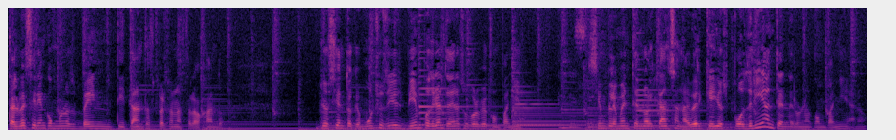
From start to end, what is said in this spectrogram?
tal vez serían como unos veintitantas personas trabajando. Yo siento que muchos de ellos bien podrían tener su propia compañía. Simplemente no alcanzan a ver que ellos podrían tener una compañía, ¿no?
